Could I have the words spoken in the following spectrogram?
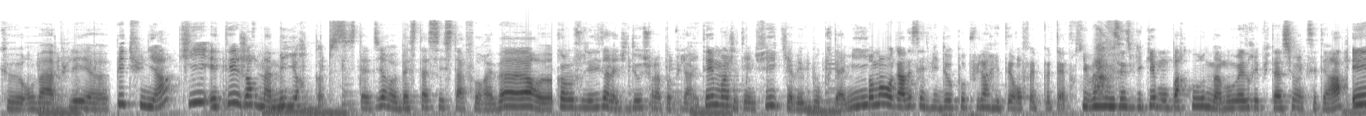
que on va appeler euh, Pétunia, qui était genre ma meilleure cops, c'est-à-dire euh, best assista forever. euh, comme je vous ai dit dans la vidéo sur la popularité, moi j'étais une fille qui avait beaucoup d'amis. Vraiment regardez cette vidéo popularité en fait peut-être, qui va vous expliquer mon parcours, de ma mauvaise réputation, etc. Et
